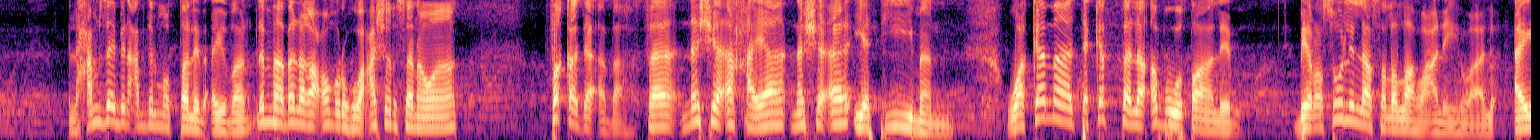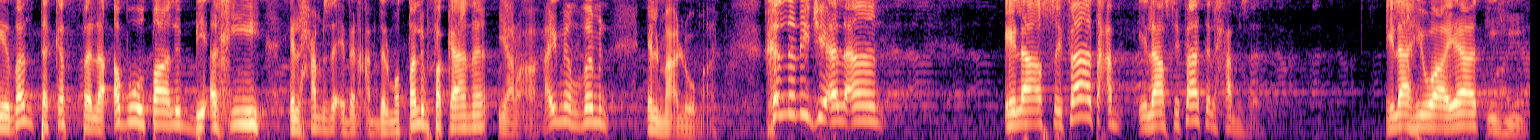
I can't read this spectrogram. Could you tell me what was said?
الحمزة بن عبد المطلب أيضا لما بلغ عمره عشر سنوات فقد أباه فنشأ حياة نشأ يتيما. وكما تكفل أبو طالب برسول الله صلى الله عليه وآله. أيضا تكفل أبو طالب بأخيه الحمزة بن عبد المطلب فكان يرعاه هي من ضمن المعلومات. خلنا نجي الآن إلى صفات عب... إلى صفات الحمزة إلى هواياته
